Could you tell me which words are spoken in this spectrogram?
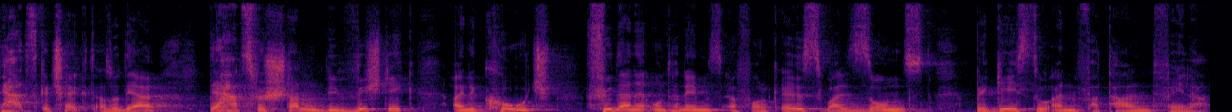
der hat es gecheckt. Also der, der hat es verstanden, wie wichtig eine Coach für deinen Unternehmenserfolg ist, weil sonst begehst du einen fatalen Fehler.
